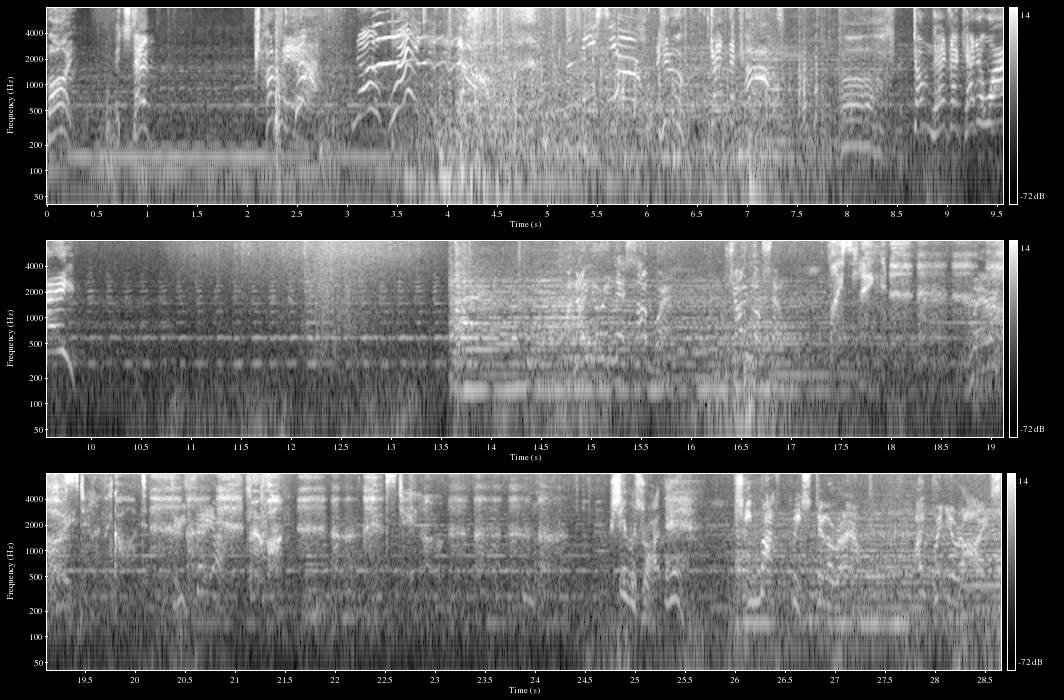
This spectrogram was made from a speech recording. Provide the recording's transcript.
The boy! It's them! Come here! Ah, no, wait! Amicia! You! Get the cart! Oh, don't let her get away! I know you're in there somewhere. Show yourself. My sling. Where Oh, is she? still in the cart. Do you see her? Move on. Stay low. She was right there. She must be still around. Open your eyes.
